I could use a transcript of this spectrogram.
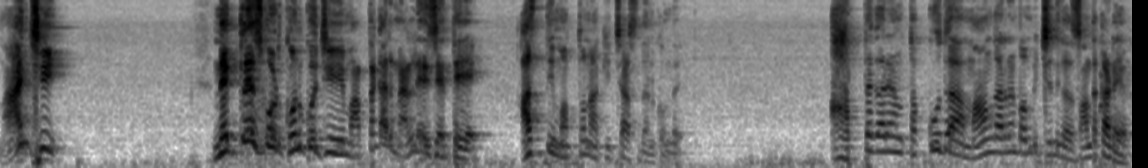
మంచి నెక్లెస్ కూడా కొనుక్కొచ్చి మా అత్తగారు మెల్లేసేస్తే ఆస్తి మొత్తం నాకు ఇచ్చేస్తుంది అనుకుంది. ఆ అత్తగారే తక్కువదా? మామగారిని పంపించింది కదా సంతకాడే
